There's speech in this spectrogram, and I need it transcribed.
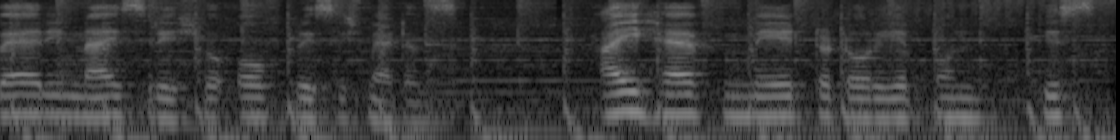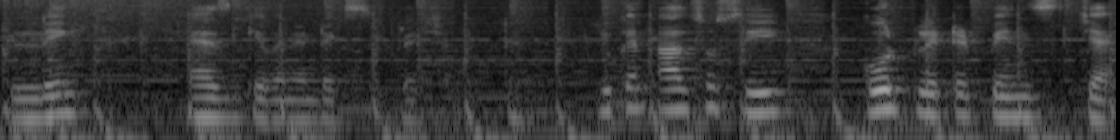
very nice ratio of precious metals. I have made tutorial on this link as given in description. You can also see gold plated pins jack.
